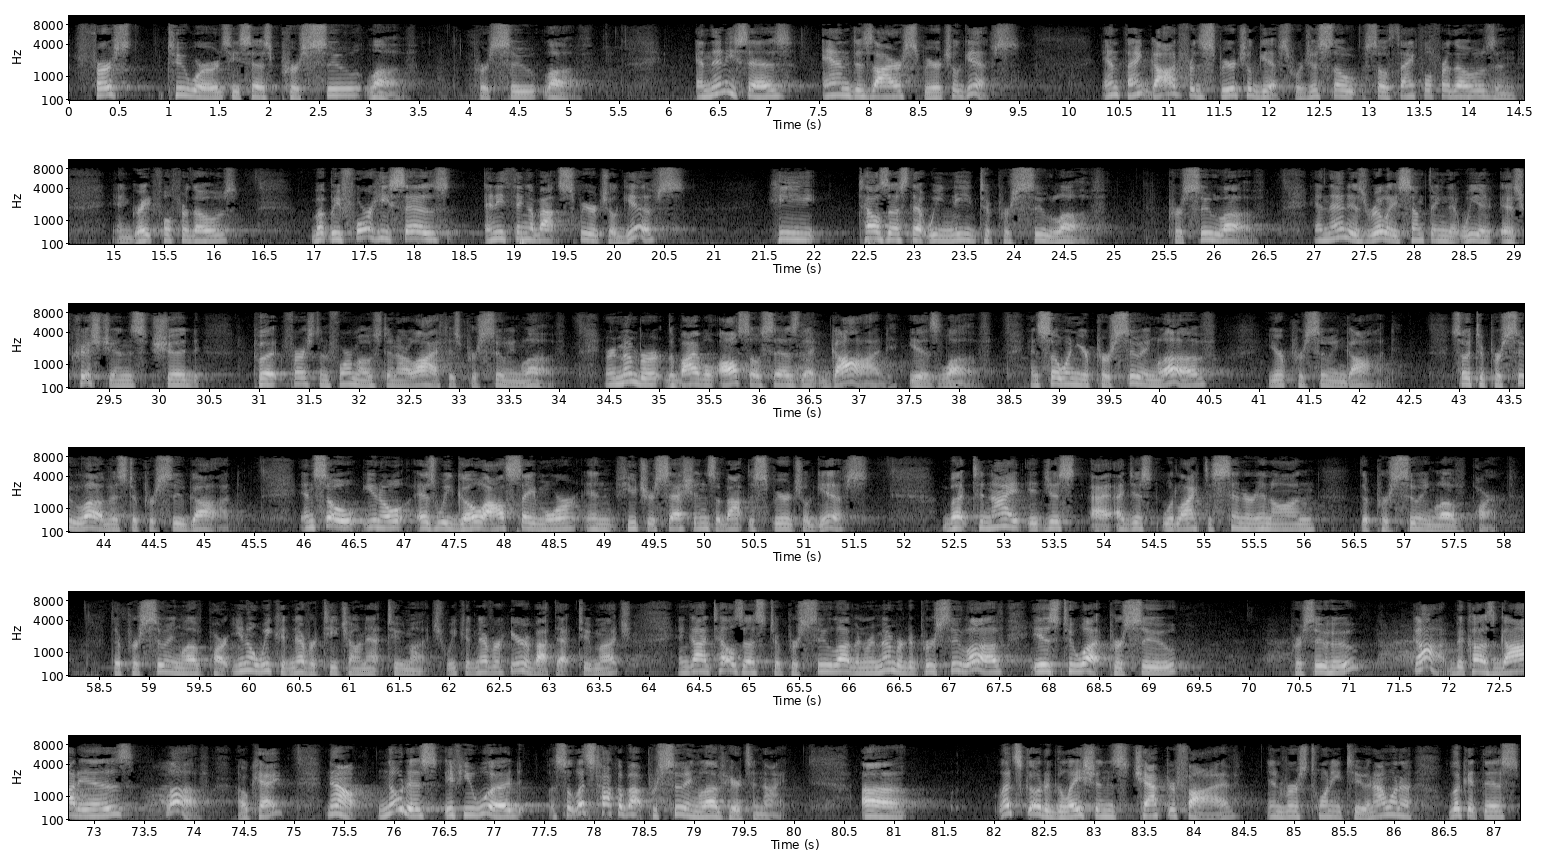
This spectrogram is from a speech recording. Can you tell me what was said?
First two words, he says, pursue love. Pursue love. And then he says, and desire spiritual gifts. And thank God for the spiritual gifts. We're just so, so thankful for those and, and grateful for those. But before he says anything about spiritual gifts, he tells us that we need to pursue love. Pursue love. And that is really something that we as Christians should put first and foremost in our life is pursuing love. And remember, the Bible also says that God is love. And so when you're pursuing love, you're pursuing God. So to pursue love is to pursue God. And so, you know, as we go, I'll say more in future sessions about the spiritual gifts. But tonight, it just, I, just would like to center in on the pursuing love part. The pursuing love part. You know, we could never teach on that too much. We could never hear about that too much. And God tells us to pursue love. And remember, to pursue love is to what? Pursue. Pursue who? God. Because God is love. Okay? Now, notice, if you would, so let's talk about pursuing love here tonight. Uh, let's go to Galatians chapter 5 in verse 22. And I want to look at this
